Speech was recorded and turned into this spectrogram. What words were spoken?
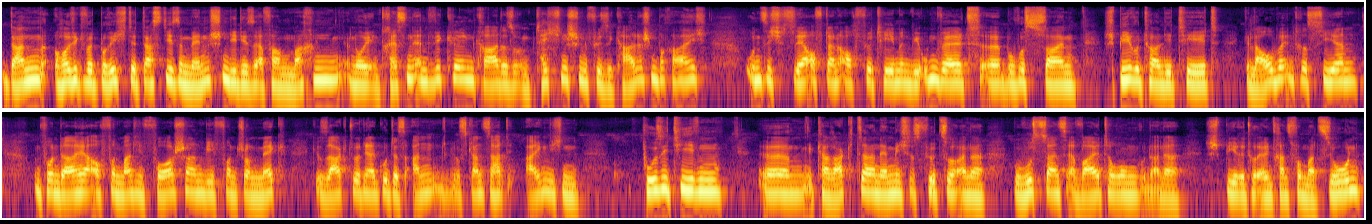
dann häufig wird berichtet, dass diese Menschen, die diese Erfahrung machen, neue Interessen entwickeln, gerade so im technischen, physikalischen Bereich und sich sehr oft dann auch für Themen wie Umweltbewusstsein, Spiritualität, Glaube interessieren und von daher auch von manchen Forschern wie von John Mack gesagt wird, ja gut, das, das Ganze hat eigentlich einen positiven ähm, Charakter, nämlich es führt zu einer Bewusstseinserweiterung und einer spirituellen Transformation,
